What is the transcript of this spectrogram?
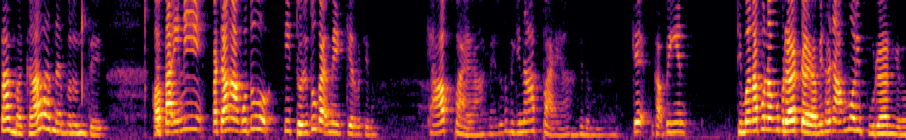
tambah gawat nek berhenti. Otak ini kadang aku tuh tidur itu kayak mikir gitu. Kayak apa ya? Besok tuh bikin apa ya? Gitu. Kayak gak pingin di mana pun aku berada ya. Misalnya aku mau liburan gitu.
